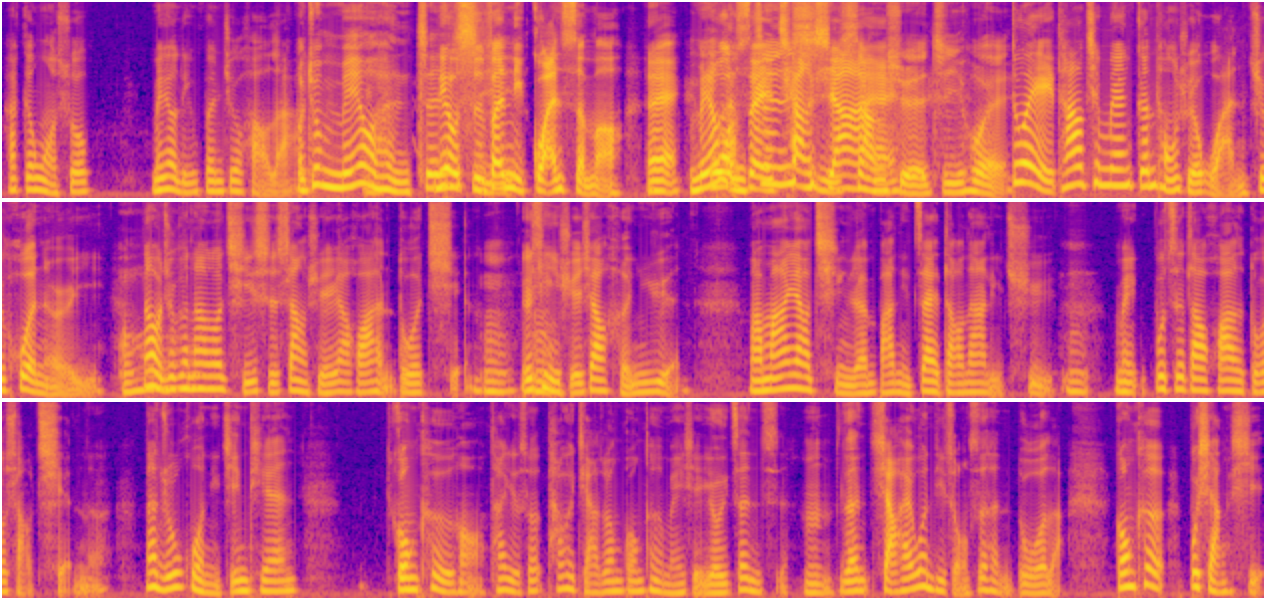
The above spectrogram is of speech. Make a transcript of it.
他跟我说，没有零分就好了，我就没有很珍惜六十分，你管什么？哎，没有很珍惜上学机会。对，他要去那边跟同学玩去混而已。那我就跟他说，其实上学要花很多钱，嗯，尤其你学校很远，妈妈要请人把你载到那里去，嗯，没不知道花了多少钱呢。那如果你今天。功课哈，他有时候他会假装功课没写。有一阵子，嗯，人小孩问题总是很多了，功课不想写，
